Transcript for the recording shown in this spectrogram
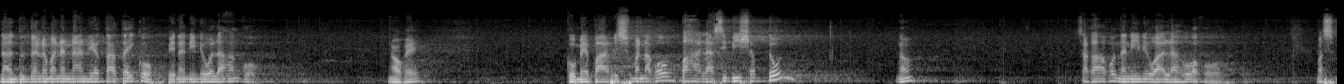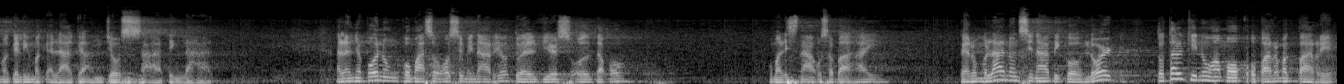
Nandun na naman ang nanay at tatay ko, pinaniniwalaan ko. Okay? Kung may parish man ako, bahala si bishop doon. No? Saka ako, naniniwala ho ako, mas magaling mag-alaga ang Diyos sa ating lahat. Alam niyo po, nung pumasok ako sa seminaryo, 12 years old ako, umalis na ako sa bahay. Pero mula noon sinabi ko, Lord, total kinuha mo ko para magpare,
